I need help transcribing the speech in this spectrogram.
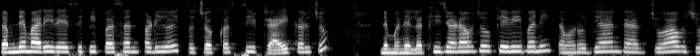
તમને મારી રેસીપી પસંદ પડી હોય તો ચોક્કસથી ટ્રાય કરજો ને મને લખી જણાવજો કેવી બની. તમારું ધ્યાન રાખજો. આવજો.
